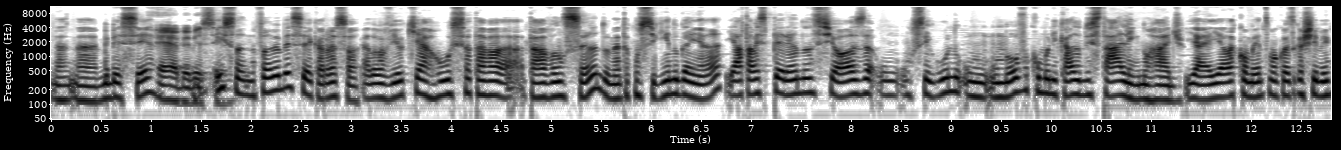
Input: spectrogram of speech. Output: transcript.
na, na BBC. É, BBC. Isso, não falando BBC, cara, olha só. Ela ouviu que a Rússia tava, tava avançando, né? Tá conseguindo ganhar, e ela tava esperando ansiosa um, um segundo, um, um, novo comunicado do Stalin no rádio. E aí ela comenta uma coisa que eu achei bem,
